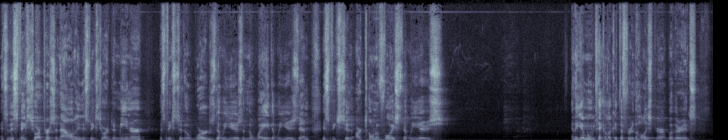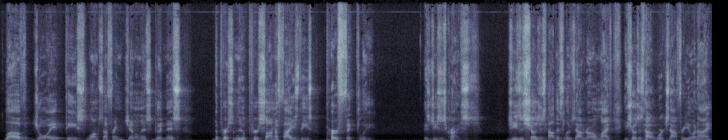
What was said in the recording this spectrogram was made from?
And so this speaks to our personality. This speaks to our demeanor. It speaks to the words that we use and the way that we use them. It speaks to our tone of voice that we use. And again, when we take a look at the fruit of the Holy Spirit, whether it's love, joy, peace, long-suffering, gentleness, goodness. The person who personifies these perfectly is Jesus Christ. Jesus shows us how this lives out in our own life. He shows us how it works out for you and I.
